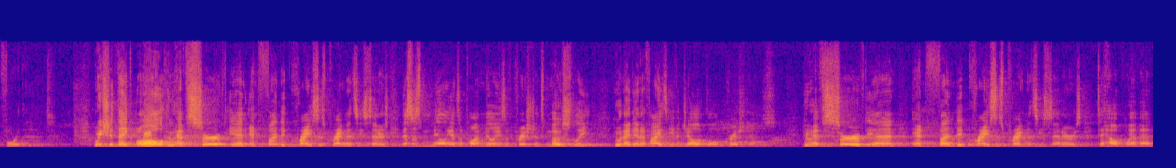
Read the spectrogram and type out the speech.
for that. We should thank all who have served in and funded crisis pregnancy centers. This is millions upon millions of Christians, mostly who would identify as evangelical Christians, who have served in and funded crisis pregnancy centers to help women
